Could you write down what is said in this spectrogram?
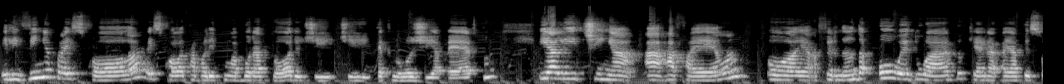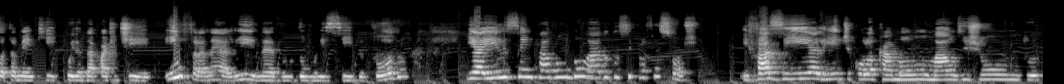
ele vinha para a escola, a escola estava ali com um laboratório de, de tecnologia aberto, e ali tinha a Rafaela, ou a Fernanda, ou o Eduardo, que era a pessoa também que cuida da parte de infra, né, ali, né, do, do município todo. E aí eles sentavam do lado do professor. E fazia ali de colocar a mão no mouse junto,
